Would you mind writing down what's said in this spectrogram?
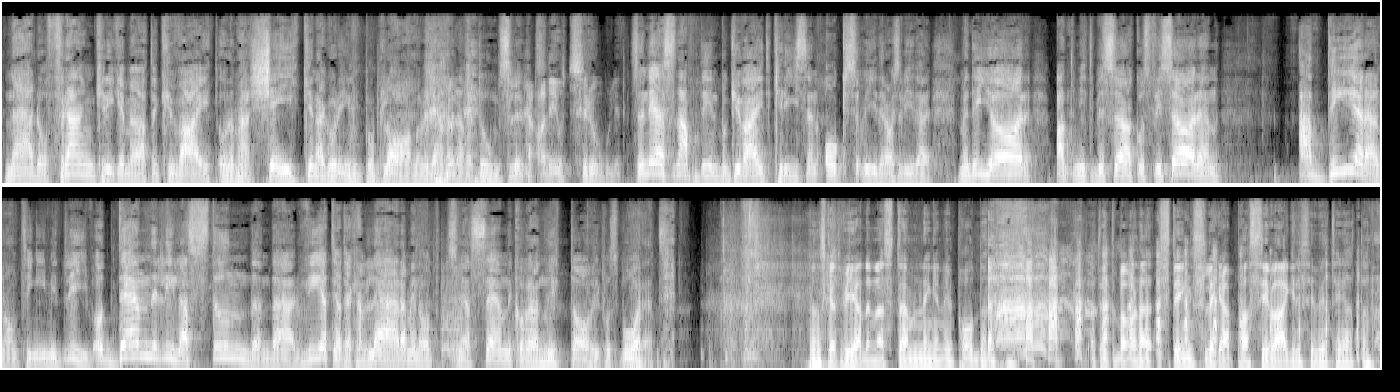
när då Frankrike möter Kuwait och de här shejkerna går in på plan och vill ändra något domslut. Ja, det är otroligt. Sen är jag snabbt in på Kuwait-krisen och så vidare och så vidare. Men det gör att mitt besök hos frisören adderar någonting i mitt liv. Och den lilla stunden där vet jag att jag kan lära mig något som jag sen kommer att ha nytta av i På spåret. Jag önskar att vi hade den här stämningen i podden. att det inte bara var den här stingsliga passiva aggressiviteten.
